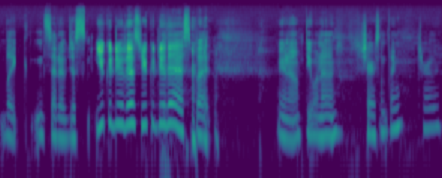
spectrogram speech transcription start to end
Like instead of just you could do this, you could do this, but you know, do you want to share something, Charlie?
